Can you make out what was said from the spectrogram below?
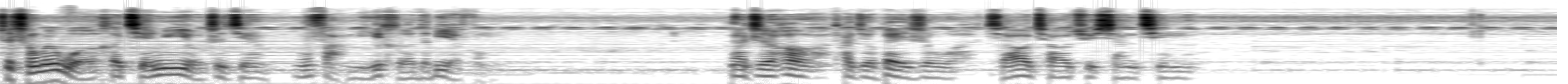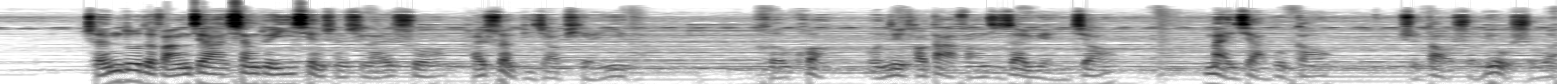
这成为我和前女友之间无法弥合的裂缝。那之后，他就背着我悄悄去相亲了。成都的房价相对一线城市来说还算比较便宜的，何况我那套大房子在远郊，卖价不高，只到手六十万。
